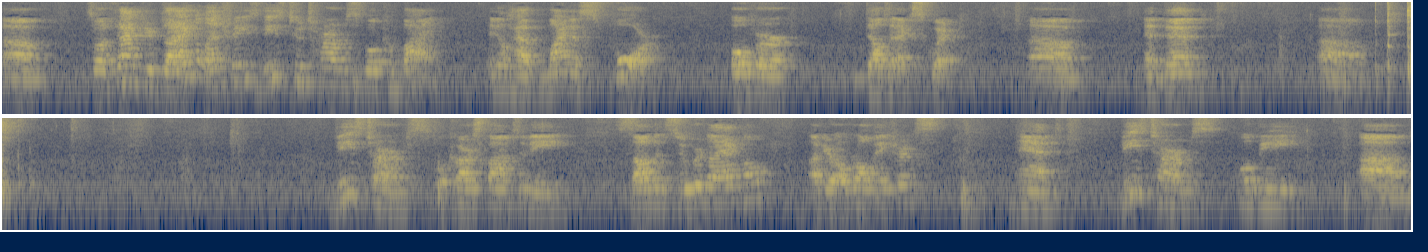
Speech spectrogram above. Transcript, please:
Um, so in fact, your diagonal entries, these two terms will combine, and you'll have minus 4 over delta x squared. Um, and then um, these terms will correspond to the sub and super diagonal of your overall matrix. And these terms will be um,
